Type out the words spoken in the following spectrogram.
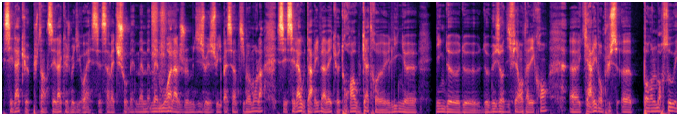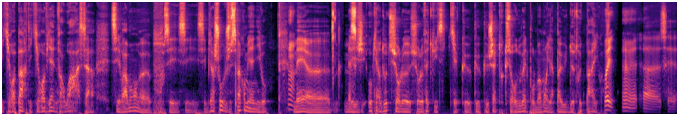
c'est là que, putain, c'est là que je me dis, ouais, ça va être chaud. Même, même, même moi, là, je me dis, je vais, je vais y passer un petit moment, là. C'est là où tu arrives avec euh, trois ou quatre euh, lignes, euh, lignes de, de, de mesures différentes à l'écran, euh, qui arrivent en plus pendant le morceau et qui repartent et qui reviennent. Enfin, waouh, ça, c'est vraiment, c'est- bien chaud. Je sais pas combien il y a de niveaux, Hmm. mais, mais j'ai aucun doute sur le, sur le fait que, que, que, que chaque truc se renouvelle. Pour le moment, il n'y a pas eu de trucs pareils, quoi. Oui, c'est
